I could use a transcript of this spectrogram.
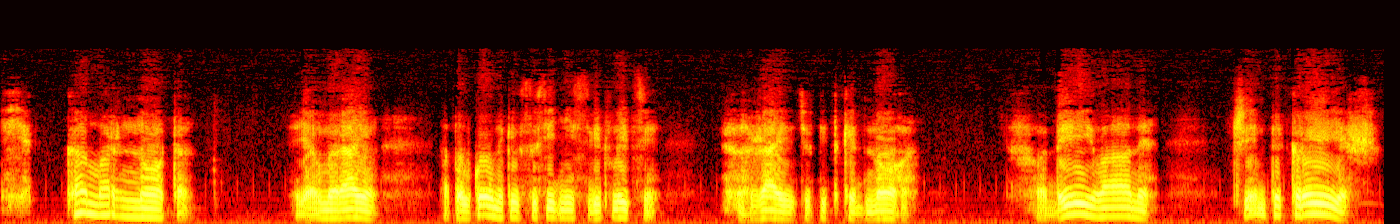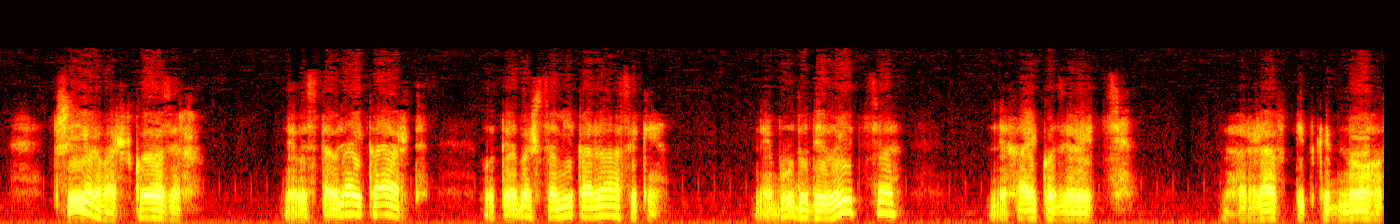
Яка марнота! Я вмираю, а полковники в сусідній світлиці грають у підкидного. Ходи, Іване, чим ти криєш? Чир ваш козир. Не виставляй карт, у тебе ж самі карасики. Не буду дивитися, нехай козириться. Грав підкидного,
